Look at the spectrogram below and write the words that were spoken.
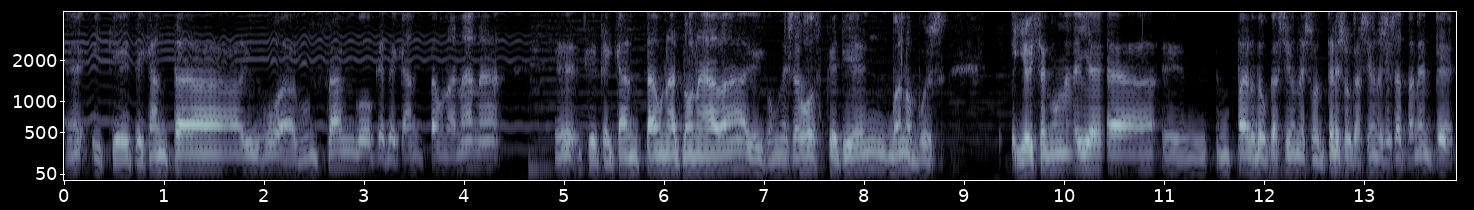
¿eh? y que te canta igual un tango, que te canta una nana, ¿eh? que te canta una tonada y con esa voz que tiene, bueno, pues yo hice con ella en un par de ocasiones, o en tres ocasiones exactamente,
